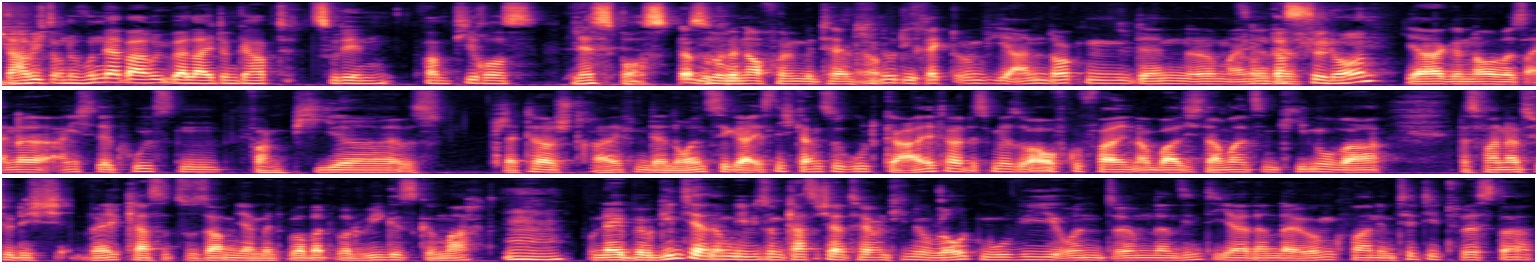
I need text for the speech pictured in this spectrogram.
Da habe ich doch eine wunderbare Überleitung gehabt zu den Vampiros Lesbos. Ja, wir können auch von mit Tarantino direkt irgendwie andocken, denn ähm, einer von der, Dust Till Dawn. ja genau, das ist einer eigentlich der coolsten Vampir Blätterstreifen der 90er ist nicht ganz so gut gealtert, ist mir so aufgefallen, aber als ich damals im Kino war, das war natürlich Weltklasse zusammen ja mit Robert Rodriguez gemacht. Mhm. Und er beginnt ja irgendwie wie so ein klassischer Tarantino Road Movie und ähm, dann sind die ja dann da irgendwann im Titty Twister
